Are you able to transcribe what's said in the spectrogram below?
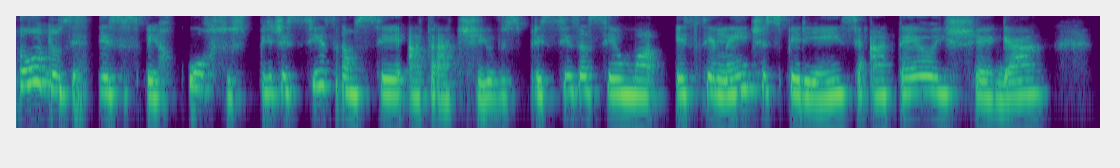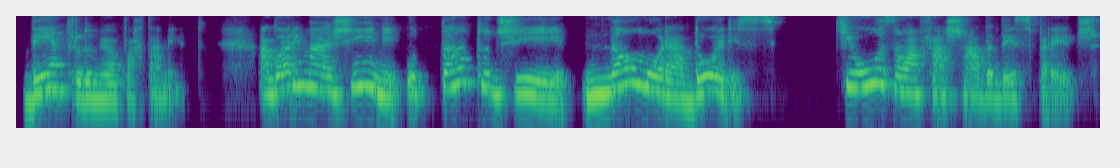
Todos esses percursos precisam ser atrativos, precisa ser uma excelente experiência até eu enxergar dentro do meu apartamento. Agora imagine o tanto de não moradores que usam a fachada desse prédio,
